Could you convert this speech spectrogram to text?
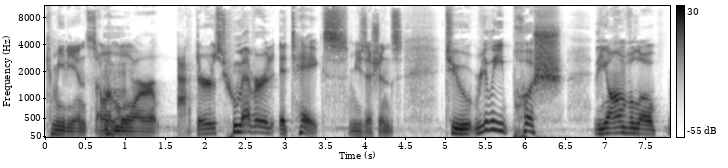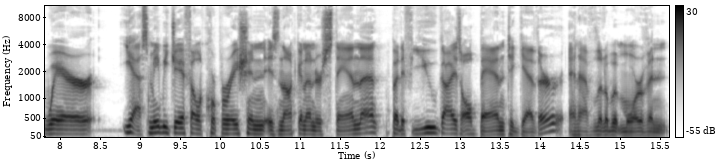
comedians. I want Mm-hmm. more actors, whomever it takes, musicians, to really push the envelope where, yes, maybe JFL Corporation is not going to understand that, but if you guys all band together and have a little bit more of an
